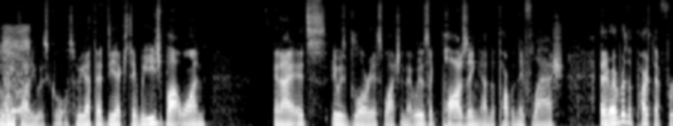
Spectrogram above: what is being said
but we thought he was cool. So we got that DX tape. We each bought one and I it's it was glorious watching that. It was like pausing on the part when they flash. And I remember the part that fr-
